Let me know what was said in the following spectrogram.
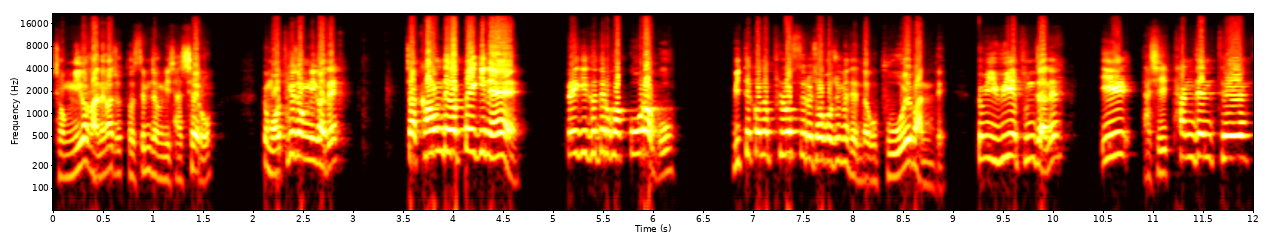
정리가 가능하죠. 덧셈 정리 자체로. 그럼 어떻게 정리가 돼? 자, 가운데가 빼기네. 빼기 그대로 갖고 오라고. 밑에 거는 플러스를 적어주면 된다고. 부호의 반대. 그럼 이 위에 분자는 1 다시 탄젠트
